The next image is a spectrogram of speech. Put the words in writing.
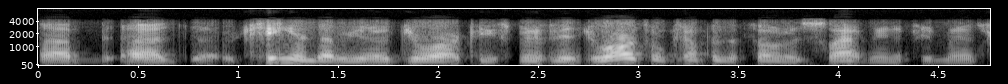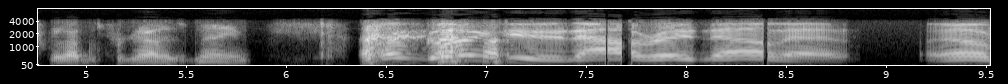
uh, uh, King NWO, Gerard P. Smith. Yeah, Gerard's going to come to the phone and slap me in a few minutes because I just forgot his name. I'm going to now, right now, man. Oh,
